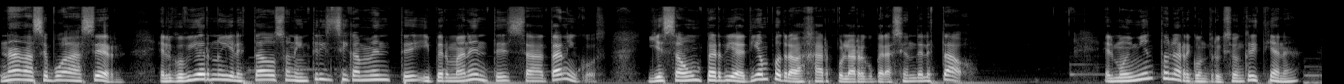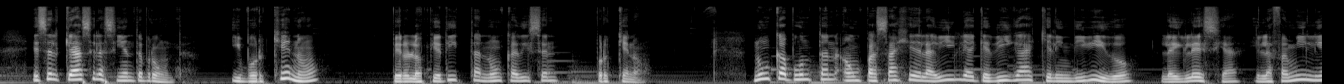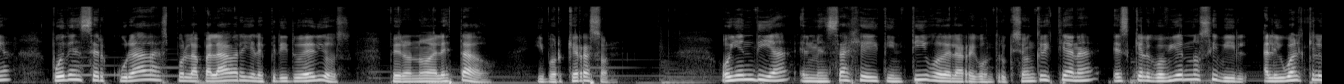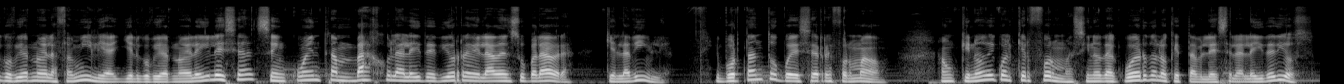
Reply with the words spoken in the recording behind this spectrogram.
nada se puede hacer. El gobierno y el Estado son intrínsecamente y permanentes satánicos y es aún pérdida de tiempo trabajar por la recuperación del Estado. El movimiento de la reconstrucción cristiana es el que hace la siguiente pregunta. ¿Y por qué no? Pero los pietistas nunca dicen por qué no. Nunca apuntan a un pasaje de la Biblia que diga que el individuo la iglesia y la familia pueden ser curadas por la palabra y el Espíritu de Dios, pero no el Estado. ¿Y por qué razón? Hoy en día, el mensaje distintivo de la reconstrucción cristiana es que el gobierno civil, al igual que el gobierno de la familia y el gobierno de la iglesia, se encuentran bajo la ley de Dios revelada en su palabra, que es la Biblia, y por tanto puede ser reformado, aunque no de cualquier forma, sino de acuerdo a lo que establece la ley de Dios.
